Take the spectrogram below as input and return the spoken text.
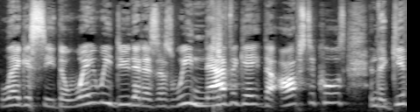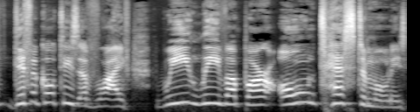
legacy. The way we do that is as we navigate the obstacles and the difficulties of life, we leave up our own testimonies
